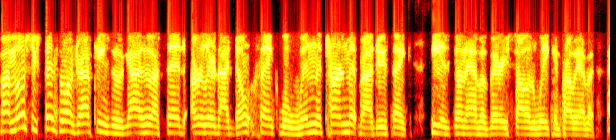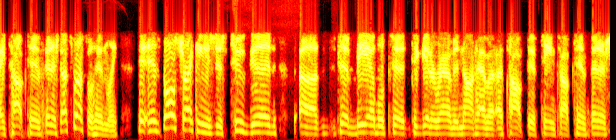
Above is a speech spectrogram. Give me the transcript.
My most expensive on DraftKings is a guy who I said earlier that I don't think will win the tournament, but I do think he is going to have a very solid week and probably have a, a top 10 finish. That's Russell Henley. His ball striking is just too good uh, to be able to, to get around and not have a, a top 15, top 10 finish.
